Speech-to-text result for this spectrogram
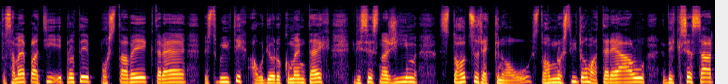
To samé platí i pro ty postavy, které vystupují v těch audiodokumentech, kdy se snažím z toho, co řeknou, z toho množství toho materiálu vykřesat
